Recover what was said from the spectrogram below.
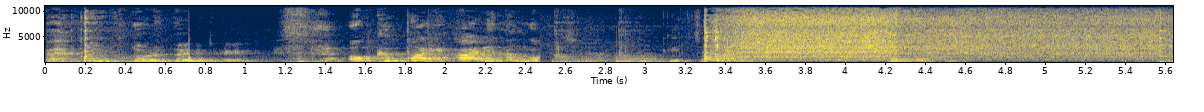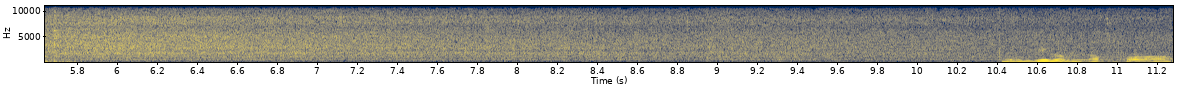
뭐를. 어, 급하게 가리는 거. 이렇게 짜. 썰어가지고. 들기름 넣고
